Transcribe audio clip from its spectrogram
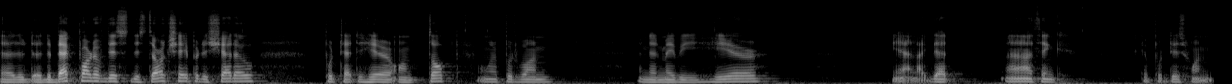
uh, the, the back part of this, this dark shaper, the shadow. Put that here on top. I'm going to put one and then maybe here. Yeah, like that. Uh, I think I can put this one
